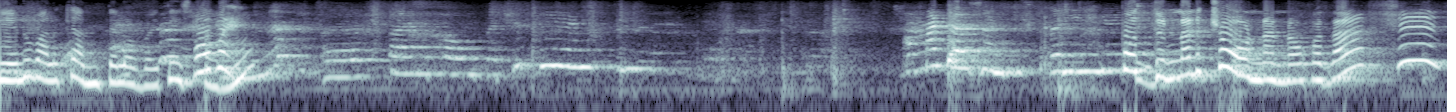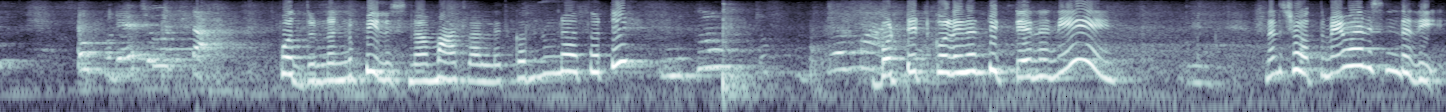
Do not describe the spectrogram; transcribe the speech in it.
నేను వాళ్ళకి అంత లవ్ అయితే ఇస్తాను అమ్మ డ్రెస్ అనిపిస్తుంది పొద్దున్న అన్నావు కదా? పొద్దున్న నన్ను పిలిచినా మాట్లాడలేదు కదా నువ్వు నాతోటి? బొట్టెట్టుకోలేదని తిట్టానని? నన్ను చూడటమే అనిసింది అది.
